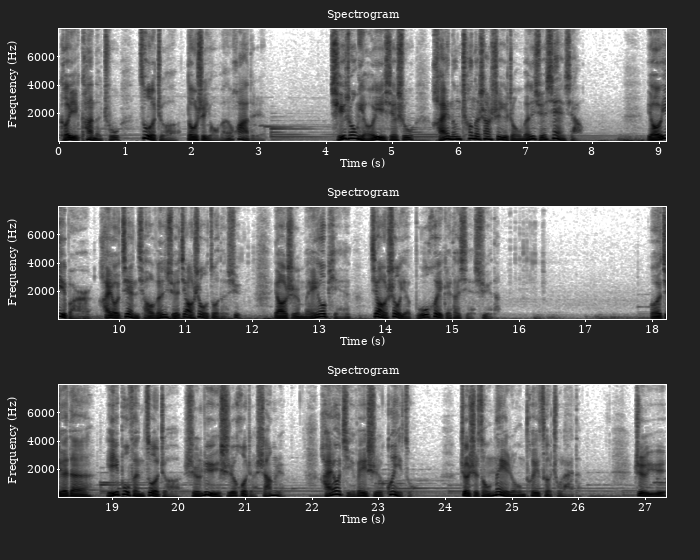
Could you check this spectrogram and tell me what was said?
可以看得出作者都是有文化的人。其中有一些书还能称得上是一种文学现象，有一本还有剑桥文学教授做的序，要是没有品，教授也不会给他写序的。我觉得一部分作者是律师或者商人，还有几位是贵族，这是从内容推测出来的。至于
